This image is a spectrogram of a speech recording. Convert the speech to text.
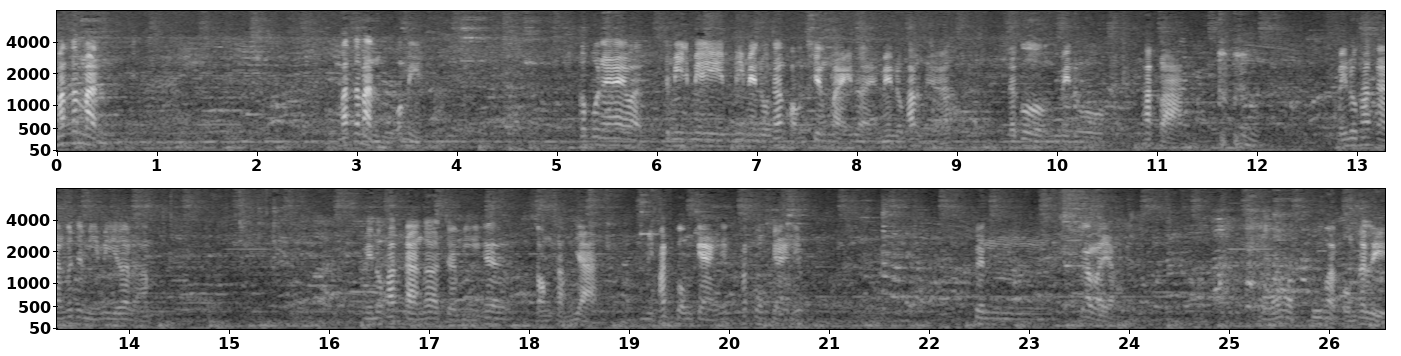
มัสมั่นมัสมั่นหมูก็มี ก็พูดง่ายๆว่า จะมีมีมีเมนูทั้งของเชียงใหม่ด้วย เมนูภาคเหนือ แล้วก็เมนูภาคกลาง เมนูภาคกลางก็จะมีไม่เยอะนะครับ เมนูภาคกลางก็จะมีแค่สองสามอย่าง มีพัดกงแกงนี่พัดกงแกงนี่เป็นอะไรอะ อ๋อปูผัดผงกะหรี่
